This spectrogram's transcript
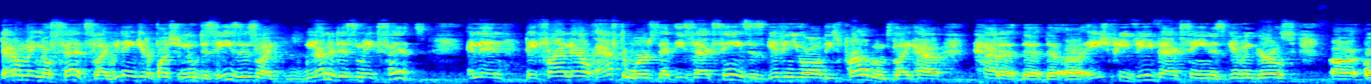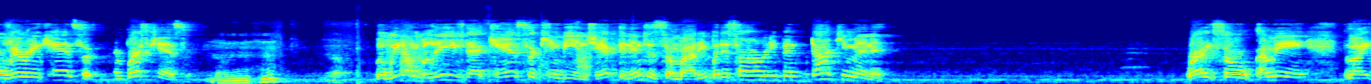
That don't make no sense. Like we didn't get a bunch of new diseases. Like none of this makes sense. And then they find out afterwards that these vaccines is giving you all these problems, like how how the the, the uh, HPV vaccine is giving girls uh, ovarian cancer and breast cancer. Mm-hmm. Yeah. But we don't believe that cancer can be injected into somebody, but it's already been documented. Right? So, I mean, like,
